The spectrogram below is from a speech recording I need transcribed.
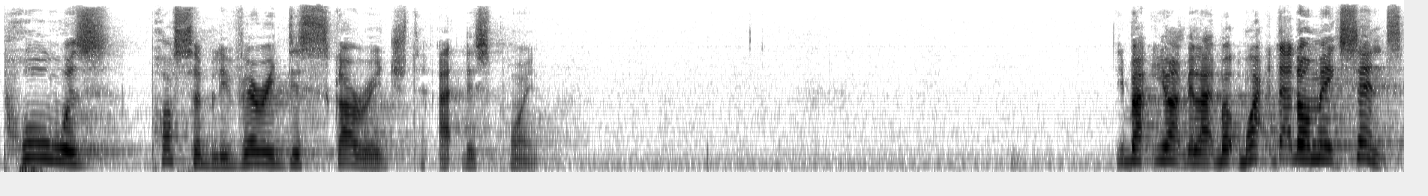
Paul was possibly very discouraged at this point. You might, you might be like, but why, that don't make sense.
